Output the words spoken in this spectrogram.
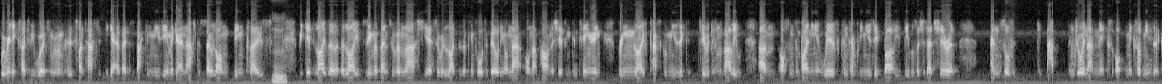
we're really excited to be working with them because it's fantastic to get events back in the museum again after so long being closed. Mm. We did live a, a, live Zoom events with them last year, so we're like, looking forward to building on that on that partnership and continuing bringing live classical music to the Cynon Valley, um, often combining it with contemporary music by people such as Ed Sheeran, and sort of enjoying that mix of, mix of music.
